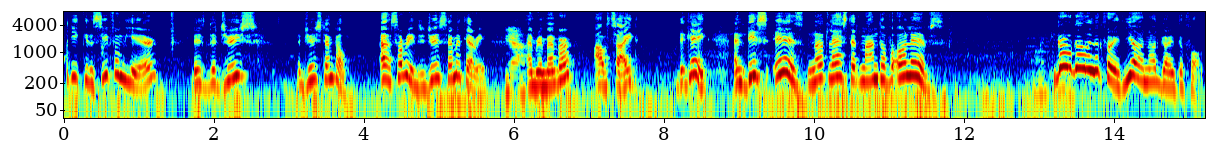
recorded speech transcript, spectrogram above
What you can see from here is the Jewish, the Jewish temple. Uh, sorry, the Jewish cemetery. Yeah. And remember, outside the gate. And this is not less than Mount of Olives. Go, go and look for it. You are not going to fall.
